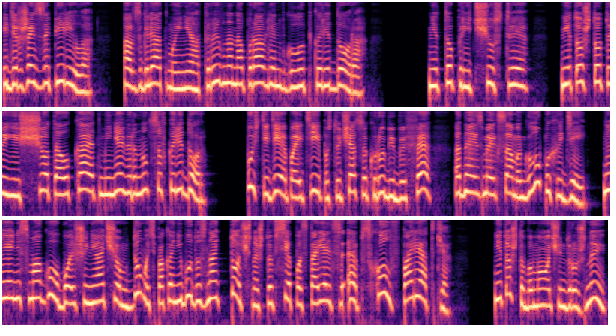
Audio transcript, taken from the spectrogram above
и держась за перила, а взгляд мой неотрывно направлен вглубь коридора. Не то предчувствие, не то что-то еще толкает меня вернуться в коридор. Пусть идея пойти и постучаться к Руби Бюфе — одна из моих самых глупых идей, но я не смогу больше ни о чем думать, пока не буду знать точно, что все постояльцы Эпс Холл в порядке. Не то чтобы мы очень дружны.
